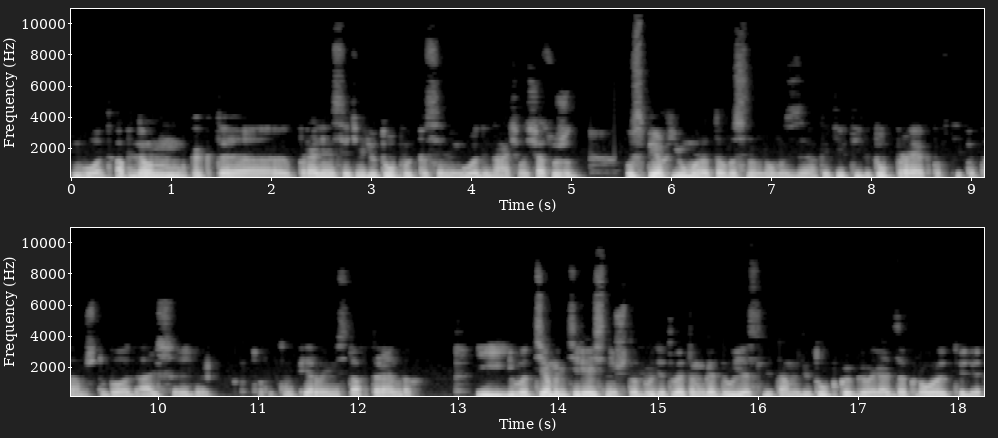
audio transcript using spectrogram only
Вот. А потом как-то параллельно с этим YouTube вот последние годы начал. Сейчас уже успех юмора-то в основном из-за каких-то YouTube проектов, типа там, что было дальше, или которые там первые места в трендах. И вот тем интереснее, что будет в этом году, если там YouTube, как говорят, закроют, или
